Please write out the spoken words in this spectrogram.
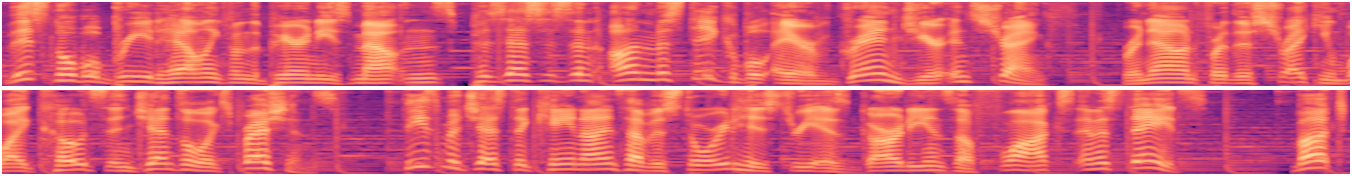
This noble breed hailing from the Pyrenees Mountains possesses an unmistakable air of grandeur and strength. Renowned for their striking white coats and gentle expressions, these majestic canines have a storied history as guardians of flocks and estates. But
